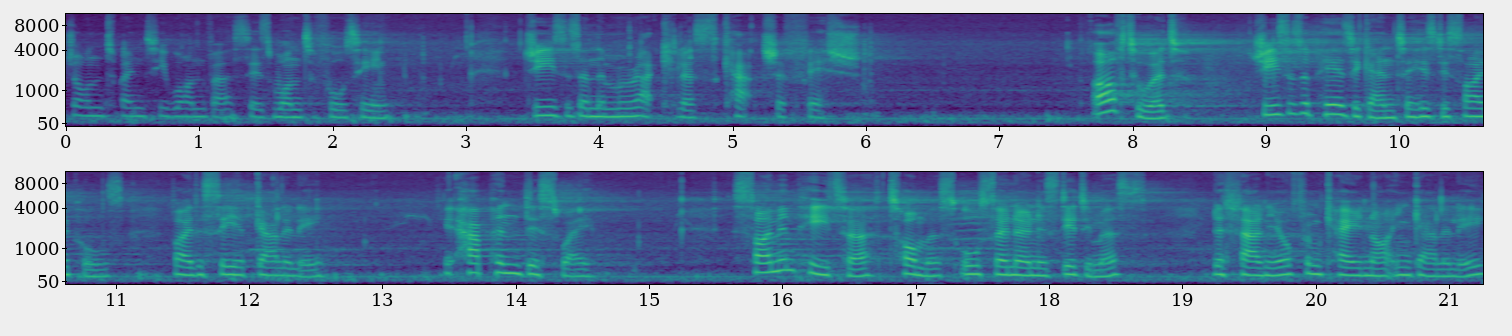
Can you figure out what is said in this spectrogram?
John 21, verses 1 to 14. Jesus and the miraculous catch of fish. Afterward, Jesus appears again to his disciples by the Sea of Galilee. It happened this way Simon Peter, Thomas, also known as Didymus, Nathanael from Cana in Galilee,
